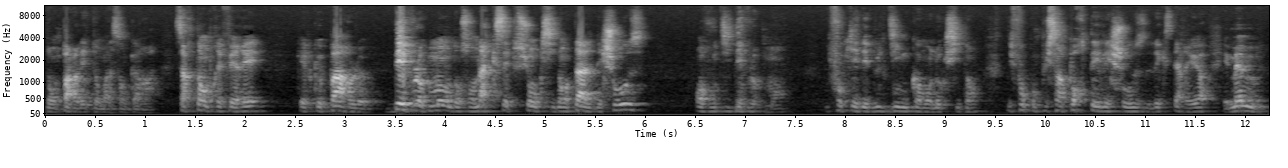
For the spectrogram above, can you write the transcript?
dont parlait Thomas Sankara. Certains ont préféré quelque part le développement dans son acception occidentale des choses. On vous dit développement. Il faut qu'il y ait des buildings comme en Occident. Il faut qu'on puisse importer les choses de l'extérieur. Et même,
